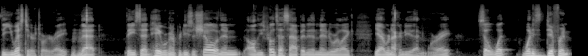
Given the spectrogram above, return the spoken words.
the U.S. territory, right? Mhm. That they said, hey, we're going to produce a show, and then all these protests happened, and then they were like, yeah, we're not going to do that anymore, right? So what what is different?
